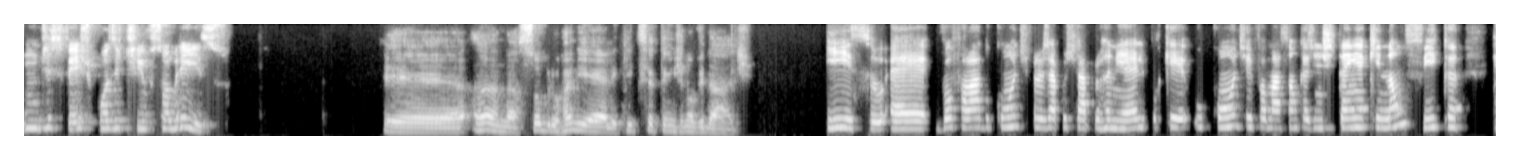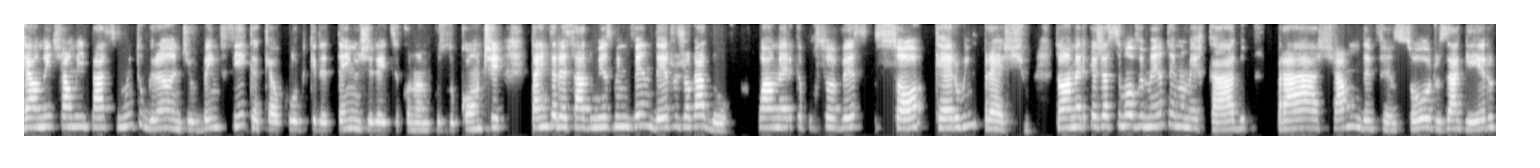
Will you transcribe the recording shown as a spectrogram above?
um desfecho positivo sobre isso. É, Ana, sobre o Ranielli, o que, que você tem de novidade? Isso, é, vou falar do Conte para já puxar para o Ranielli, porque o Conte, a informação que a gente tem é que não fica, realmente há um impasse muito grande. O Benfica, que é o clube que detém os direitos econômicos do Conte, está interessado mesmo em vender o jogador. O América, por sua vez, só quer o empréstimo. Então, a América já se movimenta no mercado para achar um defensor, o zagueiro,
